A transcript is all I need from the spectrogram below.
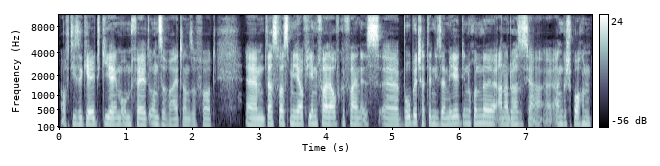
auf diese Geldgier im Umfeld und so weiter und so fort. Ähm, das, was mir auf jeden Fall aufgefallen ist, äh, Bobic hat in dieser Medienrunde, Anna, du hast es ja äh, angesprochen,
